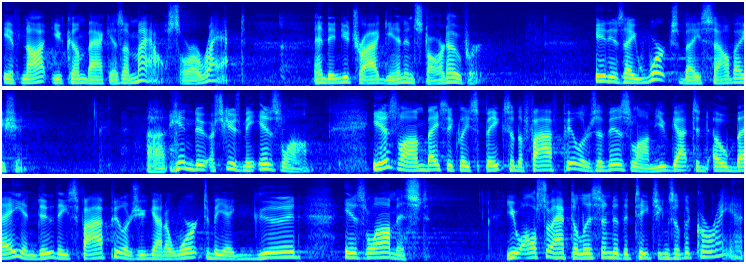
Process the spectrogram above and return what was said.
If not, you come back as a mouse or a rat. And then you try again and start over. It is a works based salvation. Uh, Hindu, excuse me, Islam. Islam basically speaks of the five pillars of Islam. You've got to obey and do these five pillars. You've got to work to be a good Islamist. You also have to listen to the teachings of the Quran.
